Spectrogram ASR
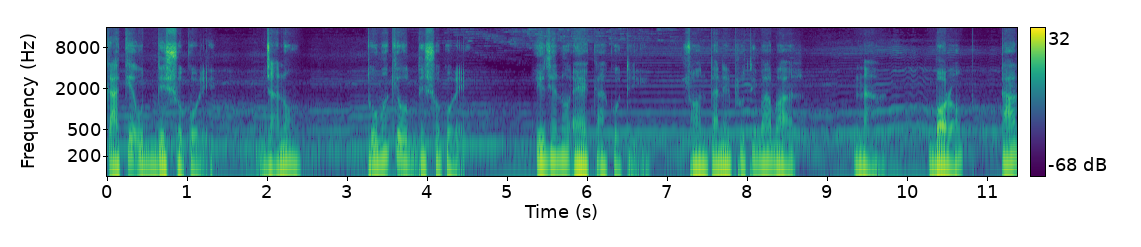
কাকে উদ্দেশ্য করে? জানো? তোমাকে উদ্দেশ্য করে এ যেন এক আকুতি সন্তানের প্রতি বাবার। না, বরং তার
